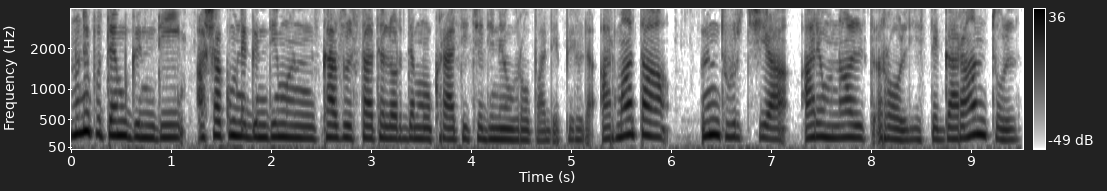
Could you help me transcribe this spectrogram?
nu ne putem gândi așa cum ne gândim în cazul statelor democratice din Europa, de pildă. Armata în Turcia are un alt rol, este garantul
